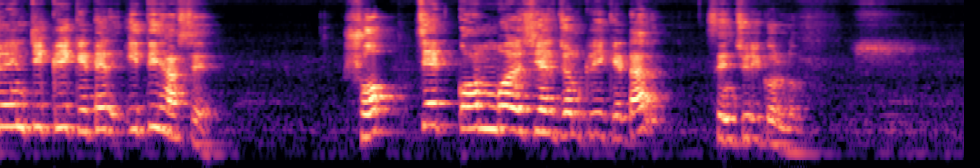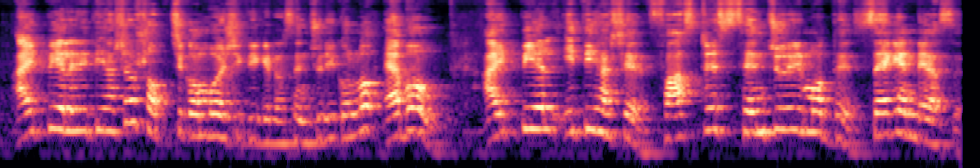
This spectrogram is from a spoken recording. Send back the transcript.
টোয়েন্টি ক্রিকেটের ইতিহাসে সবচেয়ে কম বয়সী একজন ক্রিকেটার সেঞ্চুরি করল। আইপিএল এর ইতিহাসেও সবচেয়ে কম বয়সী ক্রিকেটার সেঞ্চুরি করল এবং আইপিএল ইতিহাসের ফার্স্টেস্ট সেঞ্চুরির মধ্যে সেকেন্ডে আছে।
